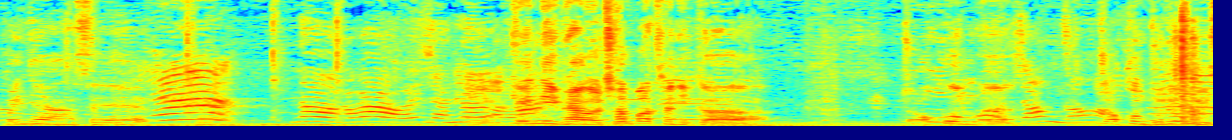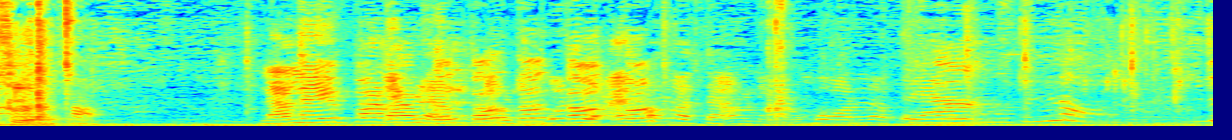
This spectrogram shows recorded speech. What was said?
그냥 세. 깻잎 향을 처음 맡으니까 조금 예, 조금 두려움이 있어요. 나 lấy ba cái đó đó đó đó. าเร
